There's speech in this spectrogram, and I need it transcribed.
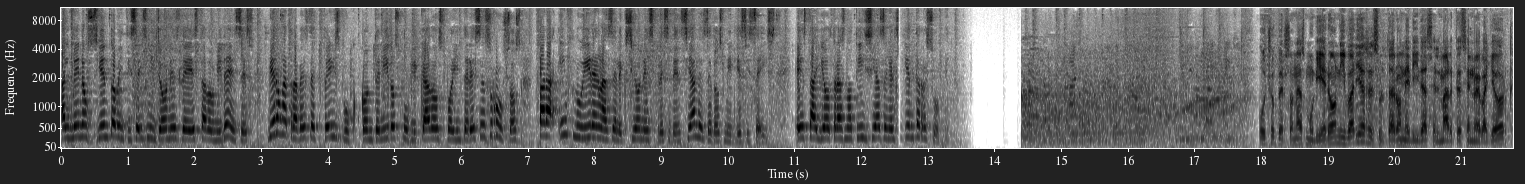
Al menos 126 millones de estadounidenses vieron a través de Facebook contenidos publicados por intereses rusos para influir en las elecciones presidenciales de 2016. Esta y otras noticias en el siguiente resumen. Ocho personas murieron y varias resultaron heridas el martes en Nueva York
